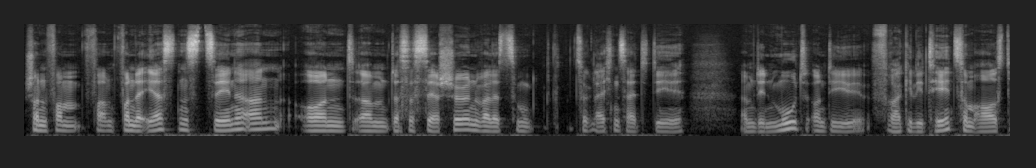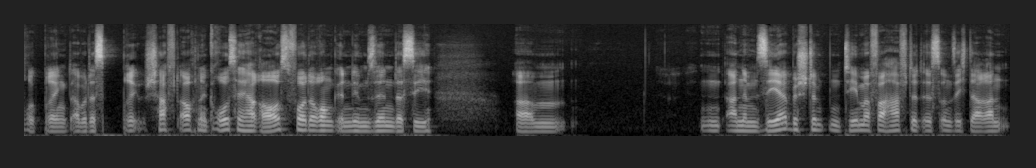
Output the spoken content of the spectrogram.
schon vom, vom, von der ersten Szene an. Und ähm, das ist sehr schön, weil es zum, zur gleichen Zeit die, ähm, den Mut und die Fragilität zum Ausdruck bringt. Aber das br schafft auch eine große Herausforderung in dem Sinn, dass sie ähm, an einem sehr bestimmten Thema verhaftet ist und sich daran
